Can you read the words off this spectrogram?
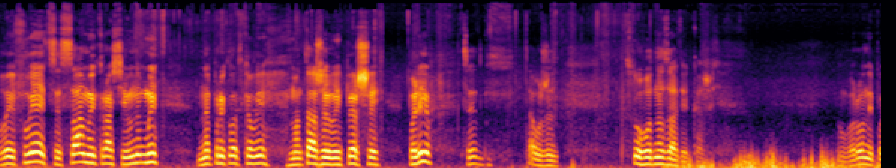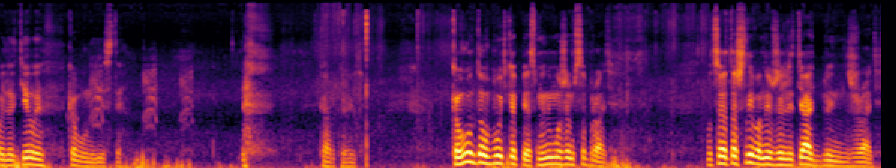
Лейфлей це найкращий. Ну, Ми, наприклад, коли монтажили перший полів, це та вже 100 років назад, як кажуть. Ну, Ворони полетіли кавун їсти. Каркають. Кавун довбуть капець, ми не можемо зібрати. Оце отошли, вони вже летять, блін, жрать.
